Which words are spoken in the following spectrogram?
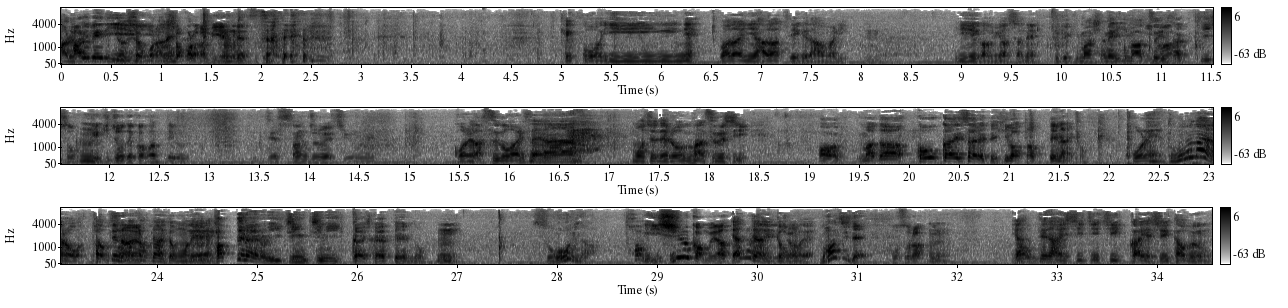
ハハルベリーのショコラね。ショコラが見えるやつ。うん。結構いいね。話題に上がっていいけどあんまり。いい映画を見ましたね。出てきましたね。今ついさっき。そう、うん。劇場でかかってる。絶賛上映中のね。これはすぐ終わりそうやな。もうちょっとでログマンするし。あまだ公開されて日は経ってないの？これどうなんやろ多分そんな経ってないと思うで。経ってないのに1日に1回しかやってへんの？うん。すごいな多分1週間もやってないやってないと思うでマジで？おそらく、うん。やってないし1日1回やし多分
